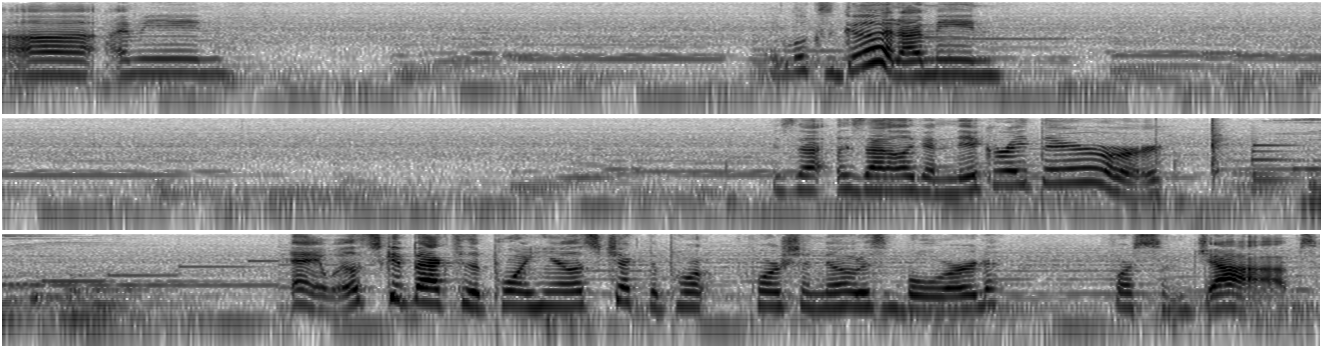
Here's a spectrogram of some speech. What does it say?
Uh, I mean... It looks good, I mean... Is that is that like a nick right there, or... Anyway, let's get back to the point here. Let's check the por Portia notice board for some jobs.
